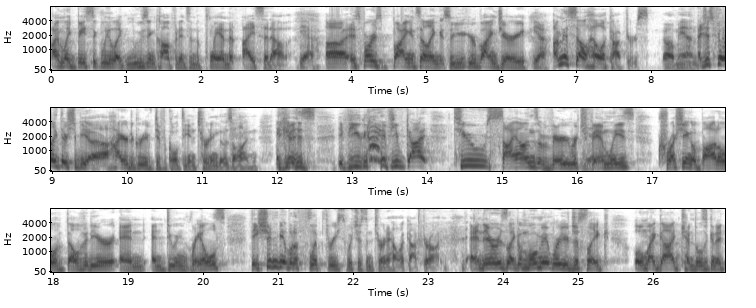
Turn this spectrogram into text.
I'm like basically like losing confidence in the plan that I set out. Yeah. Uh, as far as buying and selling, so you- you're buying Gerri. Yeah. I'm going to sell helicopters. Oh man. I just feel like there should be a, a higher degree of difficulty in turning those on because if you if you've got two scions of very rich families crushing a bottle of Belvedere and and doing rails, they shouldn't be able to flip three switches and turn a helicopter on. And there was like a moment where you're just like, oh my God, Kendall's gonna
